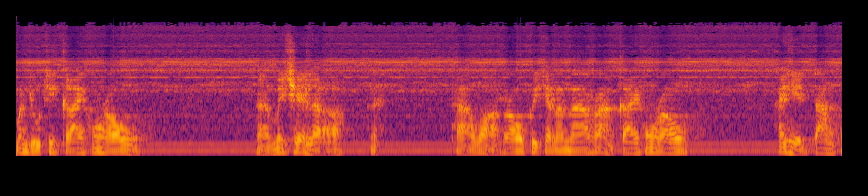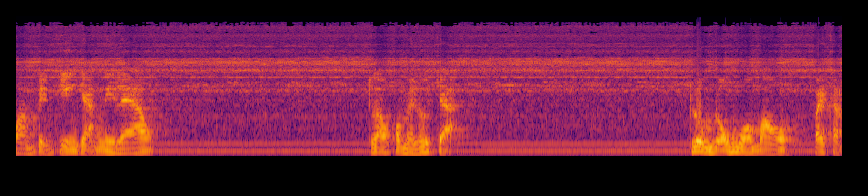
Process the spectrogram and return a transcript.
มันอยู่ที่กายของเรา ไม่ใช่เหรอถ้าว่าเราพิจารณาร่างกายของเรา ให้เห็นตามความเป็นจริงอย่างนี้แล้ว เราก็ไม่รู้จะลุ่มหลงมัวเมาไปกับ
